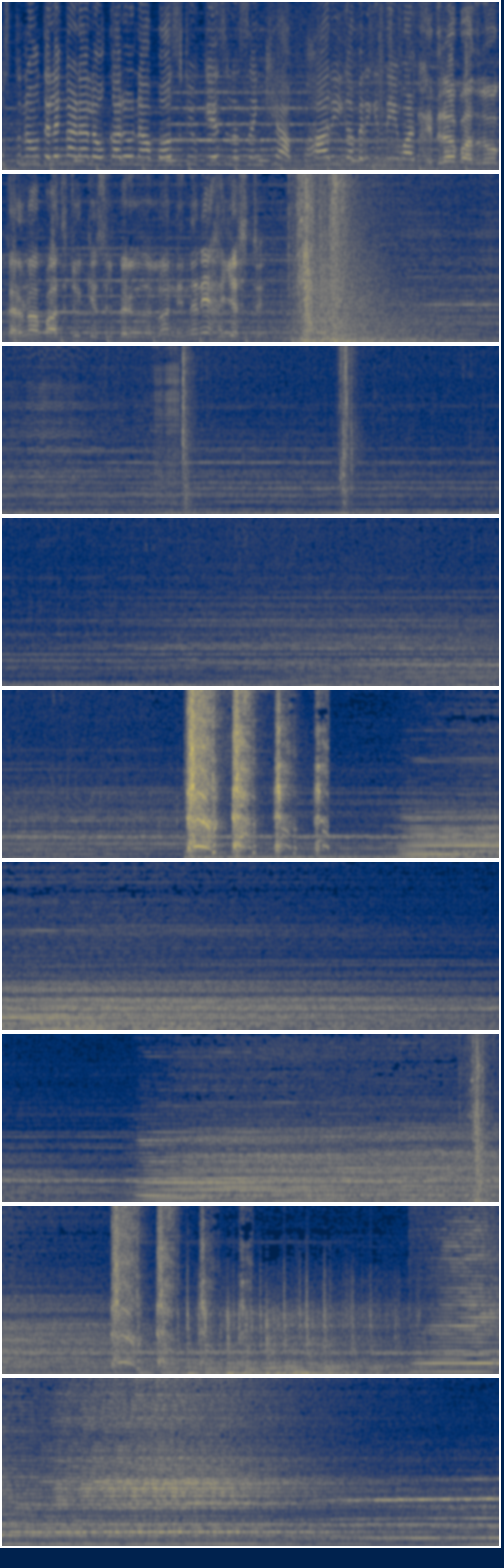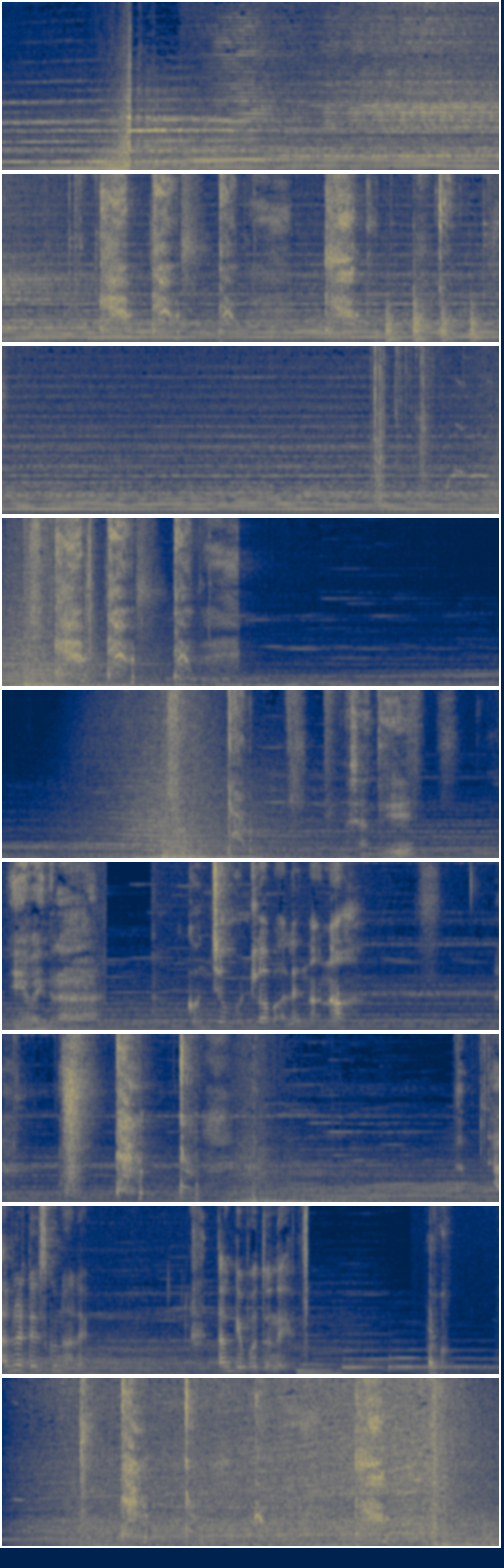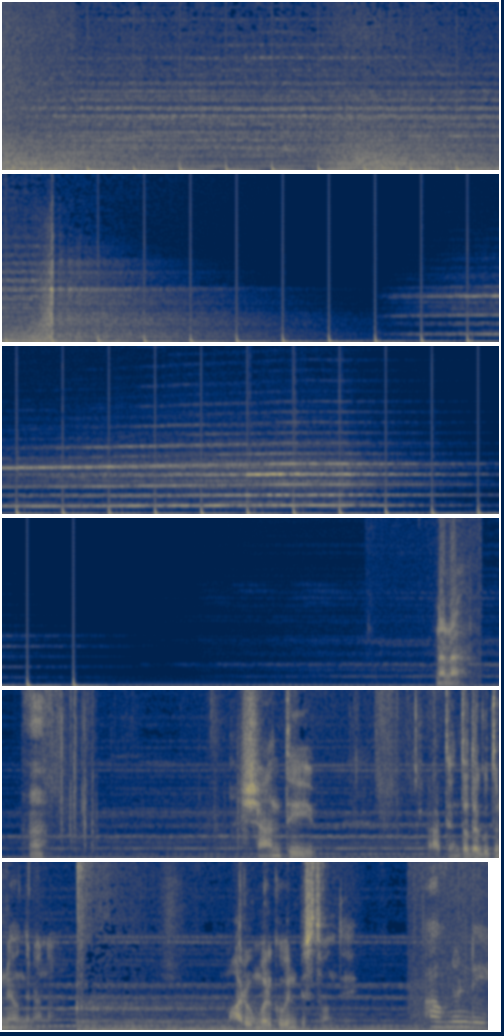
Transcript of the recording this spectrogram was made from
చూస్తున్నాం. తెలంగాణలో corona positive కేసుల సంఖ్య భారీగా పెరిగింది. హైదరాబాద్లో కరోనా పాజిటివ్ కేసుల పెరుగుదలలో నిన్ననే హైయెస్ట్ కొంచెం ఒంట్లో బాగాలేదు నాన్న టాబ్లెట్ వేసుకున్నాలే తగ్గిపోతుంది శాంతి రాత్రి అంతా దగ్గుతూనే ఉంది నాన్న. మా రూమ్ వరకు వినిపిస్తోంది. అవునండి.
